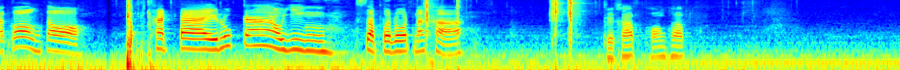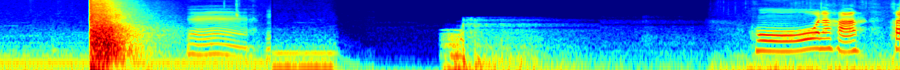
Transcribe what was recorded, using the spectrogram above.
ตากล้องต่อ ถัดไปลูกก้าวยิงสับปะรดนะคะ โอเคครับ พร้อมครับ อ่า โหนะคะ ใคร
